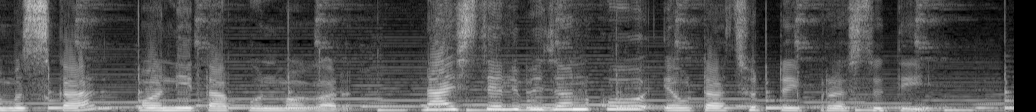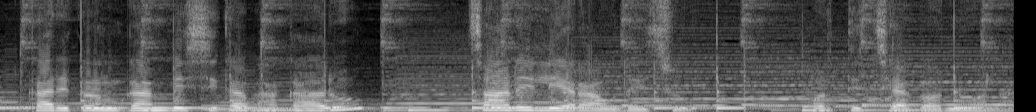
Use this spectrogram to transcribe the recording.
नमस्कार म निता पुन मगर नाइस टेलिभिजनको एउटा छुट्टै प्रस्तुति। कार्यक्रम गाम्बेसीका भाकाहरू चाँडै लिएर आउँदैछु। प्रतीक्षा गर्नुहोला।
